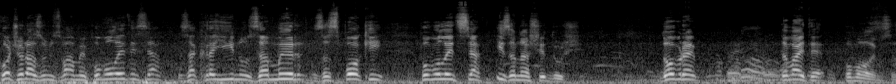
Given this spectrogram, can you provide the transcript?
хочу разом з вами помолитися за країну, за мир, за спокій, помолитися і за наші душі. Добре? Давайте помолимося.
